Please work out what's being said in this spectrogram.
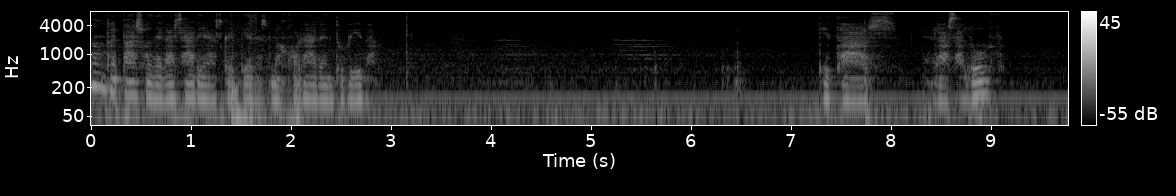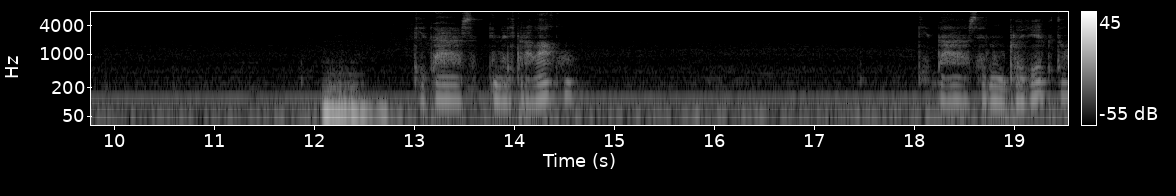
Un repaso de las áreas que quieres mejorar en tu vida. Quizás en la salud, quizás en el trabajo, quizás en un proyecto.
